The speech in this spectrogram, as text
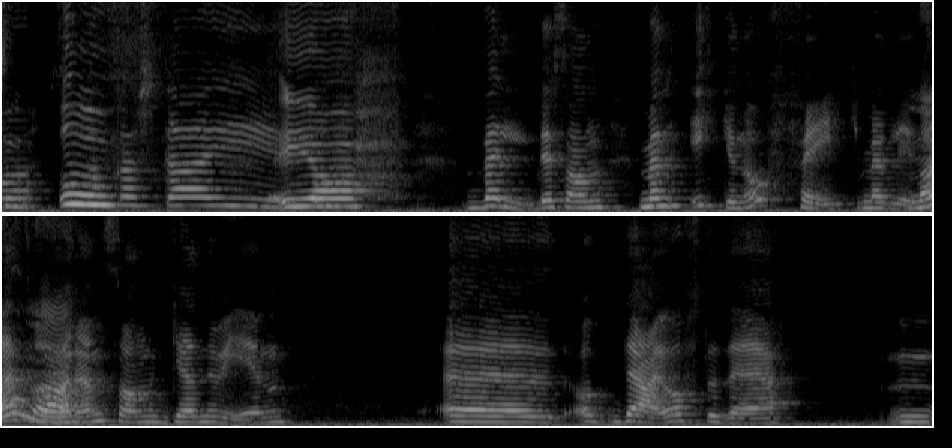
sånn, stakkars deg. Ja. Veldig sånn Men ikke noe fake medlidenhet. Bare en sånn genuin uh, Og det er jo ofte det mm,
